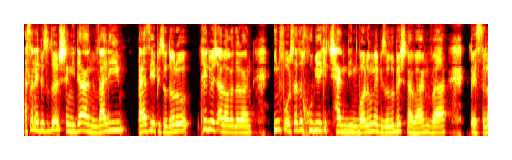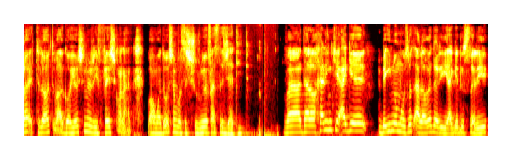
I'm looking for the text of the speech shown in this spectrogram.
اصلا اپیزودها رو شنیدن ولی بعضی اپیزودا رو خیلی بهش علاقه دارن. این فرصت خوبیه که چندین بار اون اپیزود رو بشنون و به اصطلاح اطلاعات و آگاهیاشون رو ریفرش کنن و آماده باشن واسه شروع فصل جدید. و در آخر اینکه اگه به این نوع موضوعات علاقه داری اگه دوست داری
